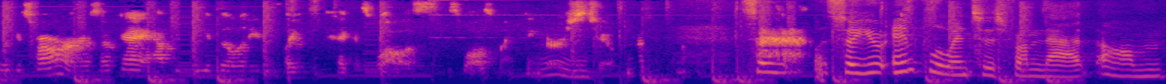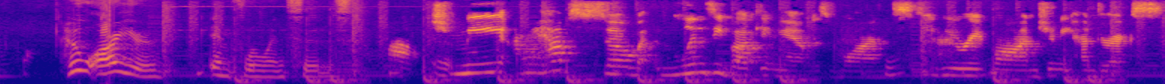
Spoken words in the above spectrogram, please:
with guitars? Okay, I have the ability to play with the pick as well as as well as my fingers mm. too. So, so your influences from that. Um, who are your influences? Gosh, me, I have so much. Lindsey Buckingham is one. Stevie Ray Vaughan, Jimi Hendrix.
